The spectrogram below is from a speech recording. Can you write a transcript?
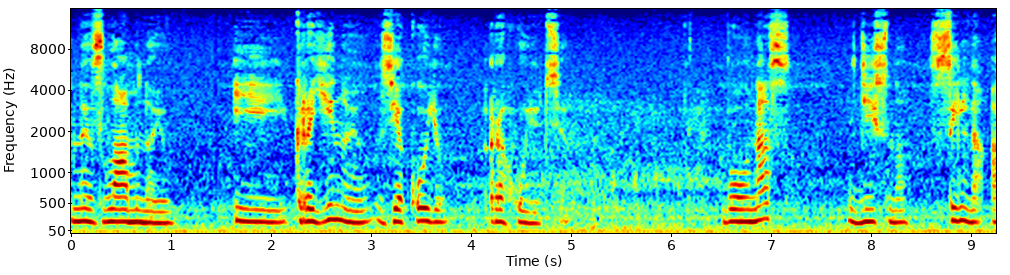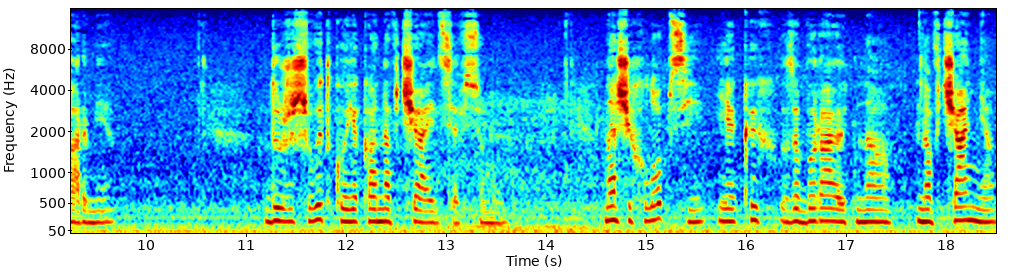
незламною і країною, з якою рахуються. Бо у нас дійсно сильна армія, дуже швидко, яка навчається всьому. Наші хлопці, яких забирають на навчання,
